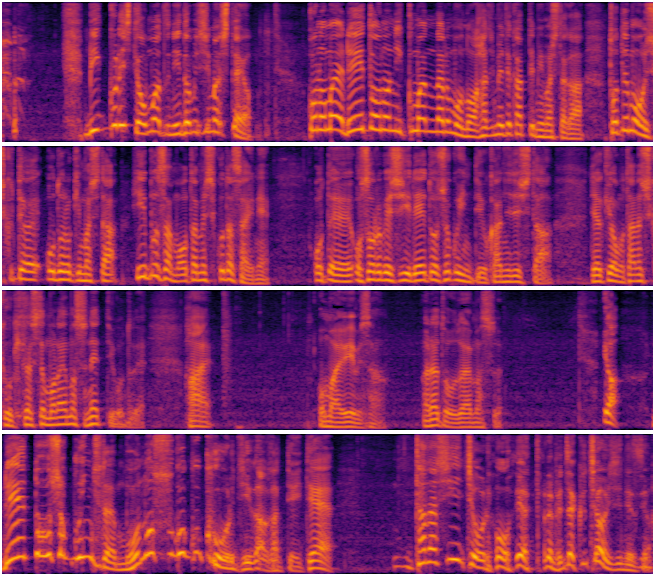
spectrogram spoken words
びっくりして思わず二度見しましたよ。この前冷凍の肉まんになるものを初めて買ってみましたがとても美味しくて驚きました。ヒープーさんもお試しくださいね。お恐るべし冷凍食品っていう感じでした。では今日も楽しくお聞かせてもらいますね。っていうことで。はい。お前ウェビさん。ありがとうございます。いや冷凍食品自体ものすごくクオリティが上がっていて正しい調理法でやったらめちゃくちゃ美味しいんですよ。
